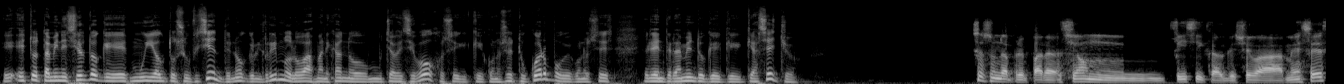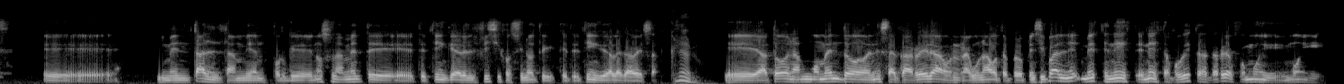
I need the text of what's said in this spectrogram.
esto también es cierto que es muy autosuficiente, ¿no? Que el ritmo lo vas manejando muchas veces vos, José, que conoces tu cuerpo, que conoces el entrenamiento que, que, has hecho. Eso es una preparación física que lleva meses eh, y mental también, porque no solamente te tiene que dar el físico, sino que te tiene que dar la cabeza. Claro. Eh, a todos en algún momento en esa carrera o en alguna otra, pero principalmente en, este, en esta, porque esta carrera fue muy, muy,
